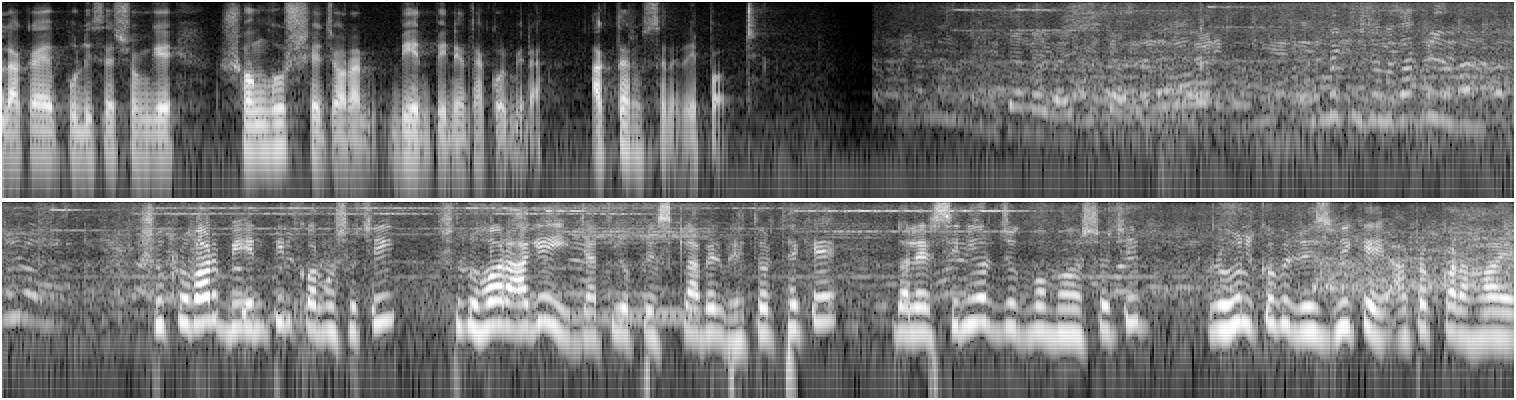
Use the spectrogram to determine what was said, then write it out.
এলাকায় পুলিশের সঙ্গে সংঘর্ষে জড়ান বিএনপি নেতাকর্মীরা। আক্তার হোসেনের রিপোর্ট। শুক্রবার বিএনপির কর্মসূচি শুরু হওয়ার আগেই জাতীয় প্রেস ক্লাবের ভেতর থেকে দলের সিনিয়র যুগ্ম মহাসচিব রুহুল কবির রিজভিকে আটক করা হয়।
